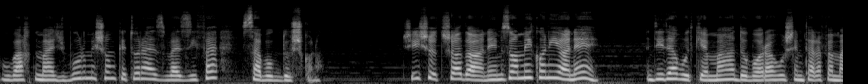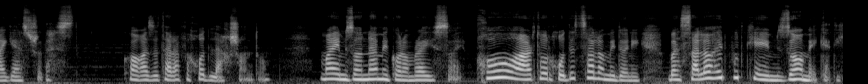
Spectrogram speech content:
او وقت مجبور میشم که تو را از وظیفه سبک دوش کنم. چی شد شادان؟ امضا می‌کنی یا نه؟ دیده بود که من دوباره هوشم طرف مگس شده است. کاغذ طرف خود لخشاندم. ما امضا نمی‌کنم رئیس صاحب. خب هر طور خودت سلام میدانی. به صلاحت بود که امضا می‌کردی.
